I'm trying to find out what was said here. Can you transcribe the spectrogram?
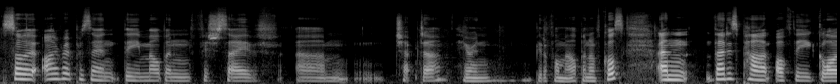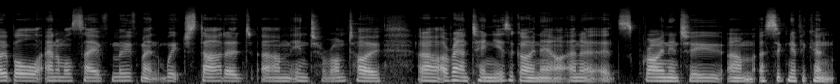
So, I represent the Melbourne Fish Save um, chapter here in beautiful Melbourne, of course, and that is part of the global Animal Save movement, which started um, in Toronto uh, around 10 years ago now, and it's grown into um, a significant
